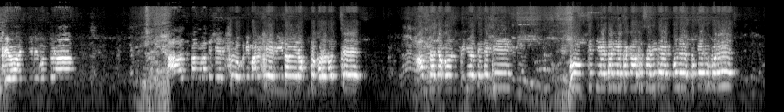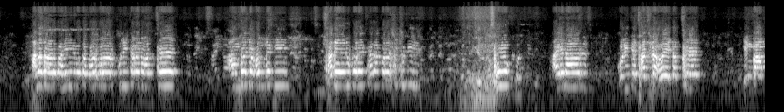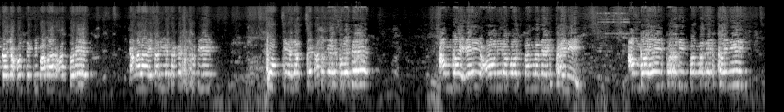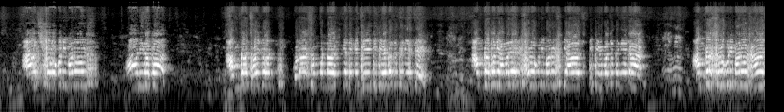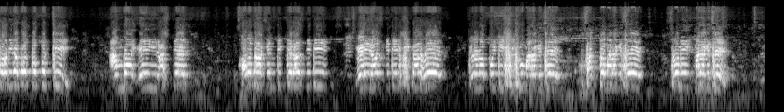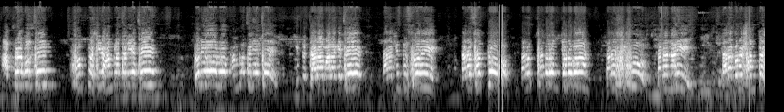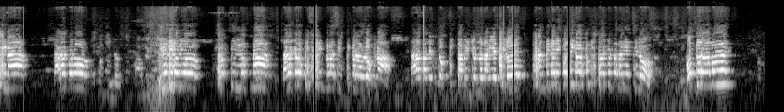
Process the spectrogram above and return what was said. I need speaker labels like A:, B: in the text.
A: প্রিয় আইনজীবী বন্ধুরা, আজ বাংলাদেশের ষোলো কোটি মানুষের হৃদয়ে রক্তক্ষরণ হচ্ছে। আমরা যখন ভিডিওতে দেখি, বুক চিতিয়ে দাঁড়িয়ে থাকা আবু সাহিদের কোলে বুকের উপরে হানাদার বাহিনীর মতো বর্বর গুলি চালানো হচ্ছে আমরা যখন দেখি ছাদের উপরে খেলা করা শিশুটি বুক আয়নার গুলিতে ঝাঁঝরা হয়ে যাচ্ছে কিংবা আমরা যখন দেখি বাবার হাত ধরে জানালায় দাঁড়িয়ে থাকা শিশুটি বুক ছিঁড়ে যাচ্ছে ঘাতকের গুলিতে আমরা এই অনিরাপদ বাংলাদেশ চাইনি আমরা এই পরাধীন বাংলাদেশ চাইনি আজ ষোলো মানুষ অনিরাপদ। আমরা ছয়জন কোটা সম্পন্ন আজকে দেখেছি দিদি হেফাজতে নিয়েছে। আমরা বলি আমাদের ষোলো মানুষকে আজ দিদি হেফাজতে নিয়ে যান। আমরা ষোলো মানুষ আজ অনিরাপদ বোধ করছি। আমরা এই রাষ্ট্রের ক্ষমতা কেন্দ্রিক যে রাজনীতি, এই রাজনীতির শিকার হয়ে চুরানব্বইটি শিশু মারা গেছে, ছাত্র মারা গেছে। শ্রমিক মারা গেছে। আপনারা বলছেন সন্ত্রাসীরা হামলা চালিয়েছে। দলীয় লোক হামলা চালিয়েছে কিন্তু যারা মারা গেছে তারা কিন্তু শ্রমিক তারা ছাত্র তারা সাধারণ জনগণ তারা শিশু তারা নারী তারা কোনো সন্ত্রাসী না তারা কোনো বিরোধী দলীয় শক্তির লোক না তারা কোনো বিশৃঙ্খলা সৃষ্টি করার লোক না তারা তাদের যৌক্তিক দাবির জন্য দাঁড়িয়েছিল সাংবিধানিক অধিকার প্রতিষ্ঠার জন্য দাঁড়িয়েছিল বন্ধুরা আমার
